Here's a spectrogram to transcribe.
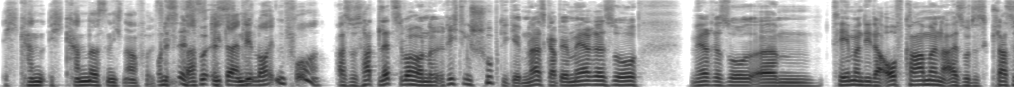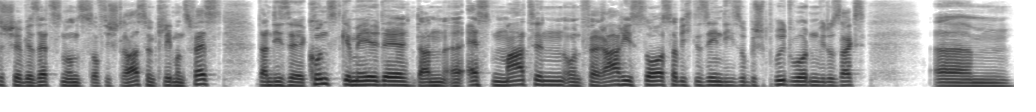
Ich kann, ich kann das nicht nachvollziehen. Und es, was es, geht da in den Leuten vor? Also es hat letzte Woche einen richtigen Schub gegeben. Ne? Es gab ja mehrere so mehrere so ähm, Themen, die da aufkamen. Also das klassische, wir setzen uns auf die Straße und kleben uns fest. Dann diese Kunstgemälde, dann äh, Aston Martin und Ferrari Stores habe ich gesehen, die so besprüht wurden, wie du sagst. Ähm,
